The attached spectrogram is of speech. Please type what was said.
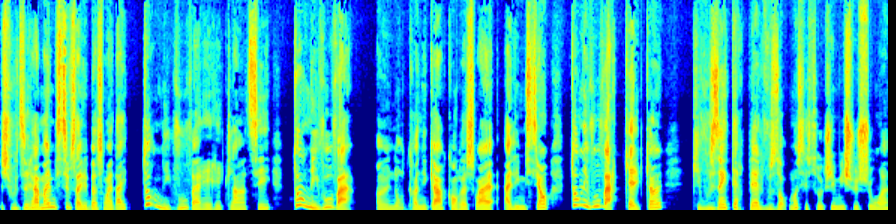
je vous dirais même si vous avez besoin d'aide, tournez-vous vers Éric Lantier, tournez-vous vers un autre chroniqueur qu'on reçoit à, à l'émission, tournez-vous vers quelqu'un qui vous interpelle, vous autres. Moi, c'est sûr que j'ai mis chouchou, hein.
